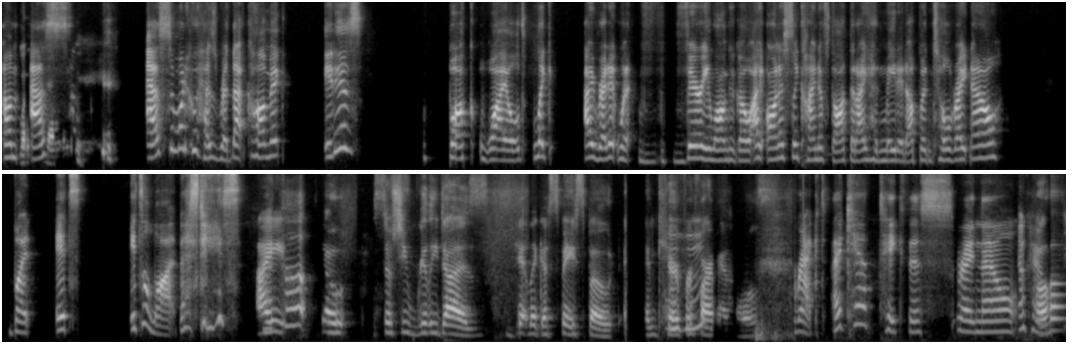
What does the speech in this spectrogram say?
um Like, as as someone who has read that comic, it is buck wild. Like I read it when very long ago. I honestly kind of thought that I had made it up until right now, but it's it's a lot, besties. I thought so so she really does get like a space boat and care for Mhm. farm animals. Correct. I can't take this right now. Okay. Oh,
